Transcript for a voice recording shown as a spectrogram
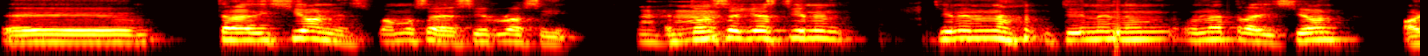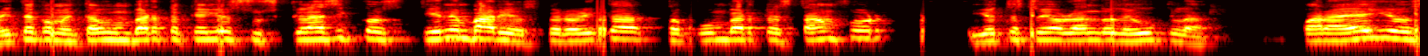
Eh, tradiciones, vamos a decirlo así. Uh -huh. Entonces ellas tienen, tienen, una, tienen un, una tradición. Ahorita comentaba Humberto que ellos sus clásicos tienen varios, pero ahorita tocó Humberto Stanford y yo te estoy hablando de UCLA. Para ellos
